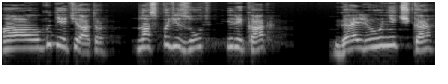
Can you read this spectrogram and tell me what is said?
А где театр? Нас повезут или как? Галюнечка,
